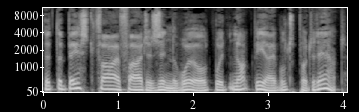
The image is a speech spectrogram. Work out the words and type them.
that the best firefighters in the world would not be able to put it out.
